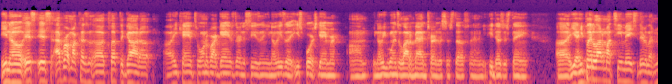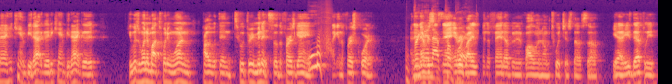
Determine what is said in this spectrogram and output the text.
You know, it's it's. I brought my cousin uh, Clef the God up. Uh, he came to one of our games during the season. You know, he's an esports gamer. Um, you know, he wins a lot of Madden tournaments and stuff, and he does his thing. Uh, yeah, he played a lot of my teammates. They were like, "Man, he can't be that good. He can't be that good." He was winning by 21 probably within two three minutes of the first game, Oof. like in the first quarter. And then ever since then, everybody's been a fan of him and following him on Twitch and stuff. So yeah, he's definitely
